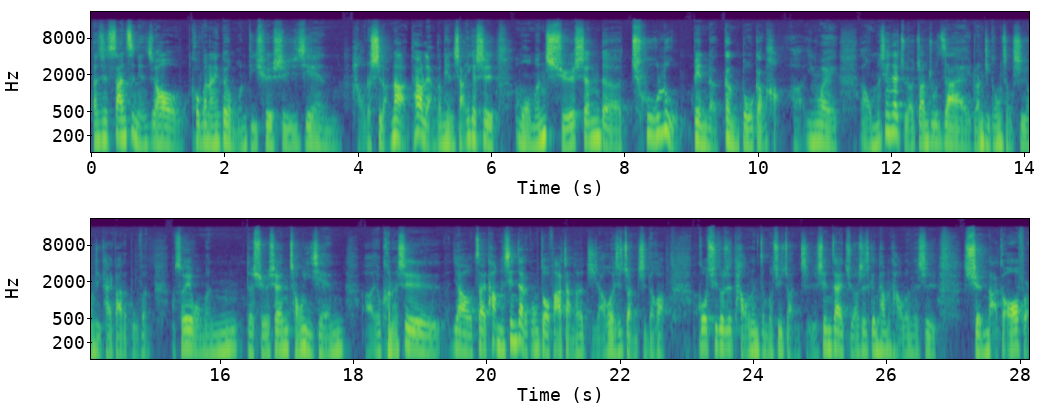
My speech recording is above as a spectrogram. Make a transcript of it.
但是三四年之后，COVID-19 对我们的确是一件好的事了。那它有两个面向，一个是我们学生的出路变得更多更好。啊，因为啊，我们现在主要专注在软体工程师、软体开发的部分，所以我们的学生从以前啊，有可能是要在他们现在的工作发展他的职涯，或者是转职的话。过去都是讨论怎么去转职，现在主要是跟他们讨论的是选哪个 offer，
